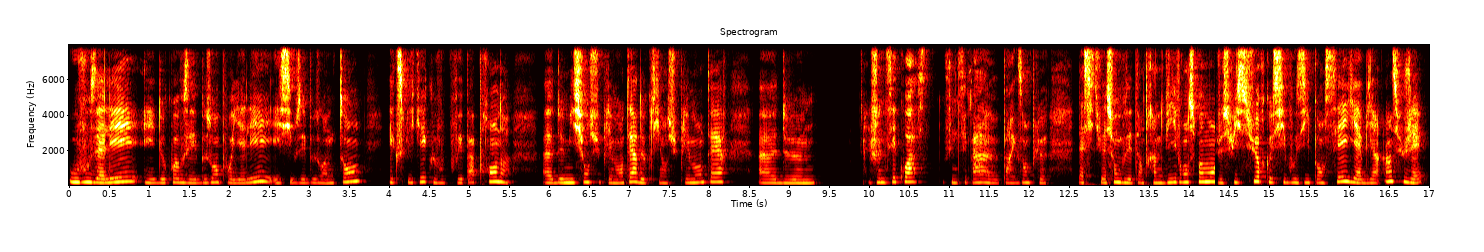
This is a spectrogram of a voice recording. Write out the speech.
où vous allez et de quoi vous avez besoin pour y aller. Et si vous avez besoin de temps, expliquer que vous ne pouvez pas prendre de missions supplémentaires, de clients supplémentaires, de je ne sais quoi. Je ne sais pas, par exemple, la situation que vous êtes en train de vivre en ce moment. Je suis sûre que si vous y pensez, il y a bien un sujet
